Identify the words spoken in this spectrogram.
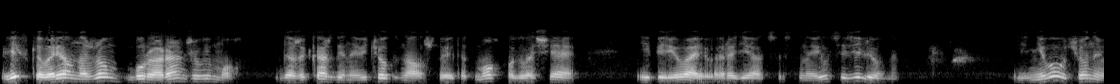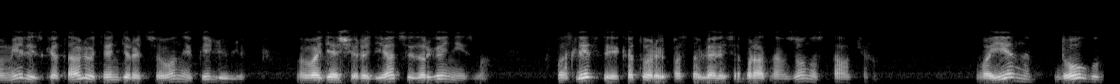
Лис ковырял ножом буро-оранжевый мох. Даже каждый новичок знал, что этот мох, поглощая и переваривая радиацию, становился зеленым. Из него ученые умели изготавливать антирационные пилюли, выводящей радиацию из организма, впоследствии которые поставлялись обратно в зону сталкеров, военным, долгу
